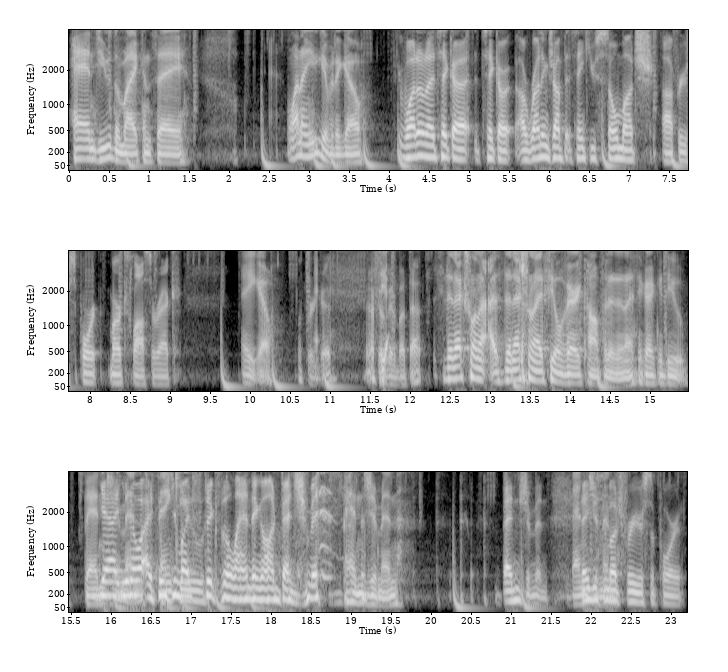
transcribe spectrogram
hand you the mic and say, why don't you give it a go? Why don't I take a take a, a running jump? Thank you so much uh, for your support, Mark Slosserek. There you go. That's pretty good. I feel See, good about that. See, the next one, I- the next one, I feel very confident in. I think I could do Benjamin. Yeah, you know what? I think Thank you might stick the landing on Benjamin. Benjamin. Benjamin. Thank you so much for your support.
